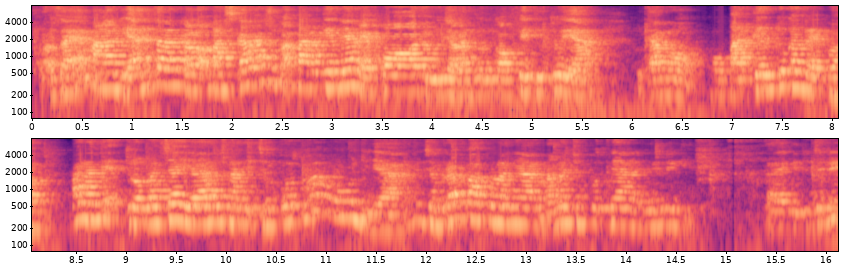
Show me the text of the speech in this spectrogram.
Kalau saya malah diantar, kalau pasca kan suka parkirnya repot dulu jalan belum covid itu ya. Kita mau mau parkir itu kan repot. Ah nanti drop aja ya, terus nanti jemput mau dia. Jam berapa pulangnya? Mana jemputnya? Ini, ini. Kayak gitu. Jadi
